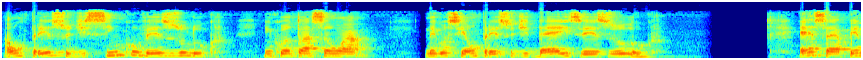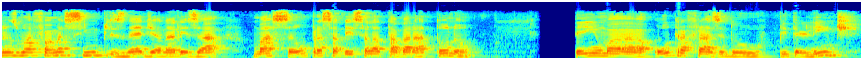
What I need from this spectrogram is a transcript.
a um preço de 5 vezes o lucro, enquanto a ação A negocia um preço de 10 vezes o lucro. Essa é apenas uma forma simples né, de analisar uma ação para saber se ela está barata ou não. Tem uma outra frase do Peter Lynch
